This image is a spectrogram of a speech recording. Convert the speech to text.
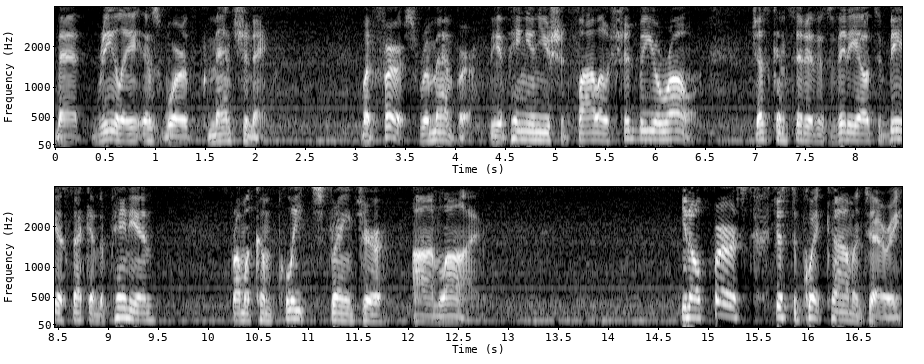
that really is worth mentioning. But first, remember, the opinion you should follow should be your own. Just consider this video to be a second opinion from a complete stranger online. You know, first, just a quick commentary.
